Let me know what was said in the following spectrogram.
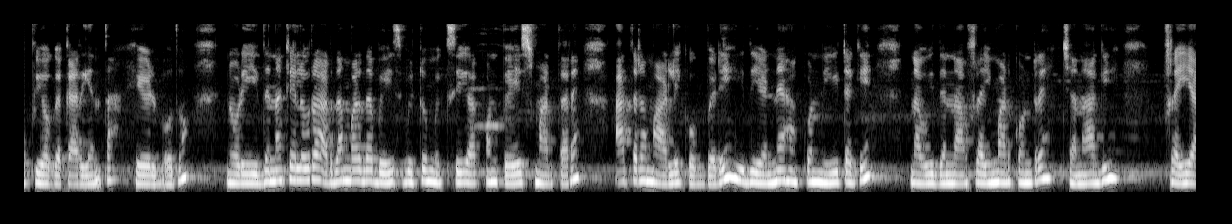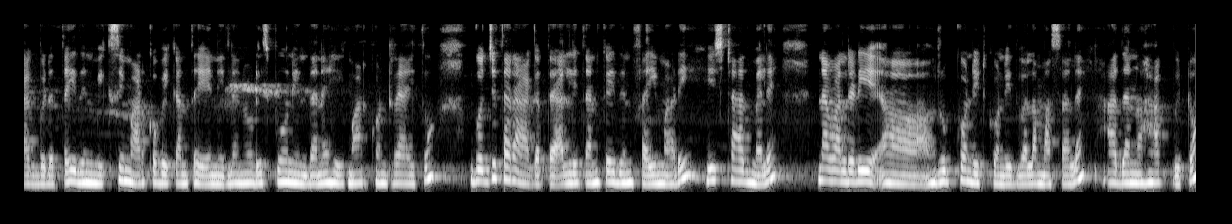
ಉಪಯೋಗಕಾರಿ ಅಂತ ಹೇಳ್ಬೋದು. ನೋಡಿ, ಇದನ್ನು ಕೆಲವರು ಅರ್ಧಂಬರ್ಧ ಬೇಯಿಸಿಬಿಟ್ಟು ಮಿಕ್ಸಿಗೆ ಹಾಕ್ಕೊಂಡು ಪೇಸ್ಟ್ ಮಾಡ್ತಾರೆ. ಆ ಥರ ಮಾಡ್ಲಿಕ್ಕೆ ಹೋಗಬೇಡಿ. ಇದು ಎಣ್ಣೆ ಹಾಕ್ಕೊಂಡು ನೀಟಾಗಿ ನಾವು ಇದನ್ನು ಫ್ರೈ ಮಾಡಿಕೊಂಡ್ರೆ ಚೆನ್ನಾಗಿ ಫ್ರೈ ಆಗಿಬಿಡುತ್ತೆ. ಇದನ್ನು ಮಿಕ್ಸಿ ಮಾಡ್ಕೋಬೇಕಂತ ಏನಿಲ್ಲ. ನೋಡಿ ಸ್ಪೂನಿಂದನೇ ಹೀಗೆ ಮಾಡಿಕೊಂಡ್ರೆ ಆಯಿತು. ಗೊಜ್ಜು ಥರ ಆಗುತ್ತೆ. ಅಲ್ಲಿ ತನಕ ಇದನ್ನು ಫ್ರೈ ಮಾಡಿ ಇಷ್ಟಾದಮೇಲೆ ನಾವು ಆಲ್ರೆಡಿ ರುಬ್ಕೊಂಡು ಇಟ್ಕೊಂಡಿದ್ವಲ್ಲ ಮಸಾಲೆ, ಅದನ್ನು ಹಾಕಿಬಿಟ್ಟು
